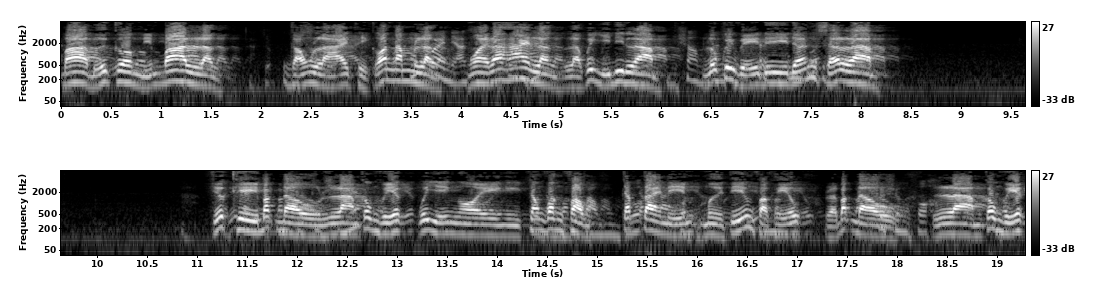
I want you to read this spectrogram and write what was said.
Ba bữa cơm niệm ba lần Cộng lại thì có 5 lần. Ngoài ra hai lần là quý vị đi làm. Lúc quý vị đi đến sở làm. Trước khi bắt đầu làm công việc Quý vị ngồi trong văn phòng Chắp tay niệm 10 tiếng Phật hiệu Rồi bắt đầu làm công việc.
